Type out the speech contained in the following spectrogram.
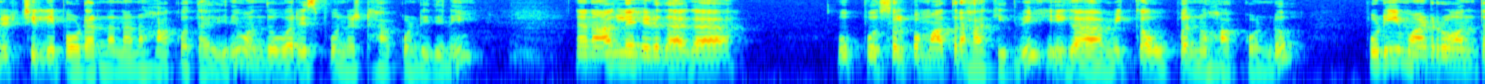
ರೆಡ್ ಚಿಲ್ಲಿ ಪೌಡರ್ನ ನಾನು ಹಾಕೋತಾ ಇದ್ದೀನಿ. ಒಂದೂವರೆ ಸ್ಪೂನಷ್ಟು ಹಾಕ್ಕೊಂಡಿದ್ದೀನಿ. ನಾನು ಆಗಲೇ ಹೇಳಿದಾಗ ಉಪ್ಪು ಸ್ವಲ್ಪ ಮಾತ್ರ ಹಾಕಿದ್ವಿ. ಈಗ ಮಿಕ್ಕ ಉಪ್ಪನ್ನು ಹಾಕ್ಕೊಂಡು, ಪುಡಿ ಮಾಡಿರೋ ಅಂಥ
